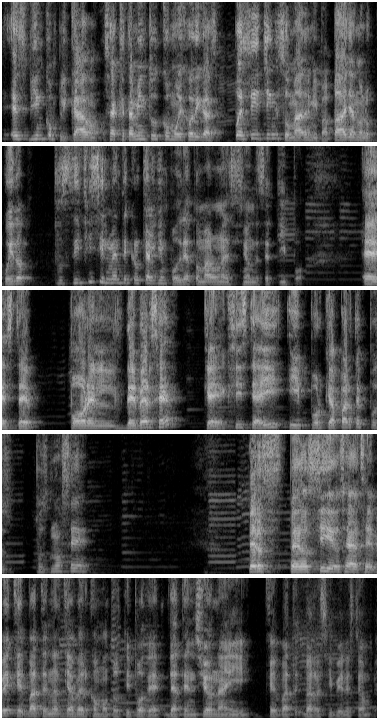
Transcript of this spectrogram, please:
es bien complicado. O sea, que también tú como hijo digas, pues sí, chingue su madre, mi papá, ya no lo cuido. Pues difícilmente creo que alguien podría tomar una decisión de ese tipo. Este, por el deber ser, que existe ahí y porque aparte, pues, pues no sé. Pero, pero sí, o sea, se ve que va a tener que haber como otro tipo de, atención ahí que va, a recibir este hombre.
